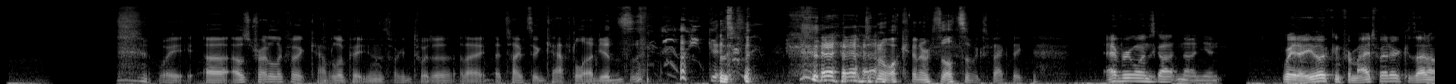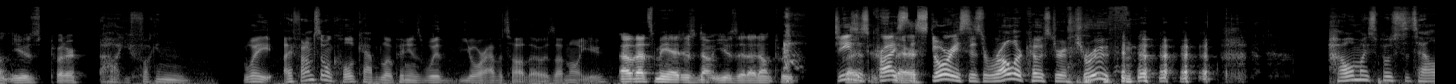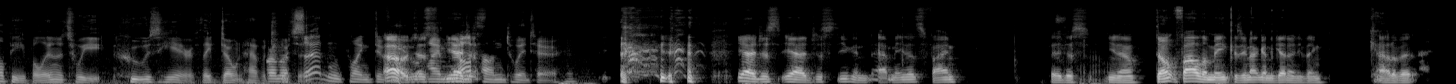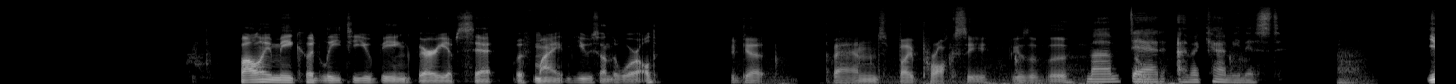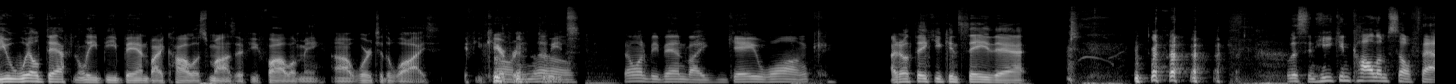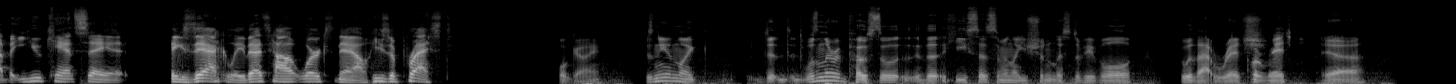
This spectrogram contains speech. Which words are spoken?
Wait, uh, I was trying to look for capital opinions fucking Twitter, and I, I typed in capital onions. I don't know what kind of results I'm expecting. Everyone's got an onion. Wait, are you looking for my Twitter? Because I don't use Twitter. Oh, you fucking. Wait, I found someone called Capital Opinions with your avatar, though. Is that not you? Oh, that's me. I just don't use it. I don't tweet. Jesus Christ, there. the story's this roller coaster of truth. How am I supposed to tell people in a tweet who's here if they don't have a From a certain point of Oh, view, just- I'm yeah, not just- on Twitter. yeah, just yeah, just you can at me. That's fine. They just you know don't follow me because you're not going to get anything out of it. Following me could lead to you being very upset with my views on the world. You'd get banned by proxy because of the. Mom, Dad, I'm a communist. You will definitely be banned by Carlos Maza if you follow me. Uh, word to the wise. If you care Oh, for the no. tweets, Don't want to be banned by gay wonk. I don't think you can say that. Listen, he can call himself that, but you can't say it. Exactly. That's how it works now. He's oppressed. Poor guy. Isn't he in like. Did, did- wasn't there a post that that he says something like you shouldn't listen to people who are that rich? Or rich. Yeah.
